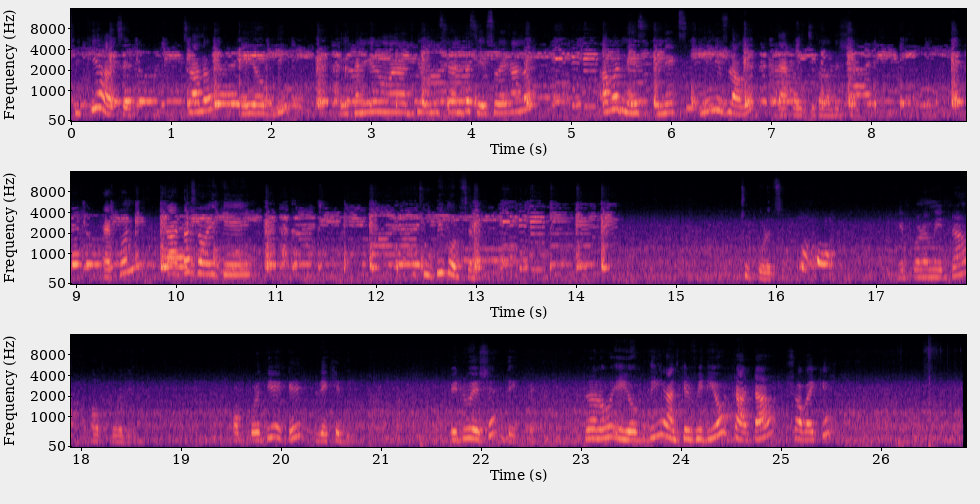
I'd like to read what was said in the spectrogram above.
ঠিকই আছে। চলো, এই অবধি। এখানে আমার আজকে অনুষ্ঠানটা শেষ হয়ে গেল। আবার নেক্সট নেক্সট মিনি ব্লগে দেখা হচ্ছে তোমাদের সাথে। এখন টাটা সবাইকে। চুপই করছে না। চুপ করেছে। এরপর আমি এটা অফ করে দিই। অফ করে দিয়ে একে রেখে দিই। পেটু এসে দেখবে। এই অবধি আজকের ভিডিও টাটা সবাইকে।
